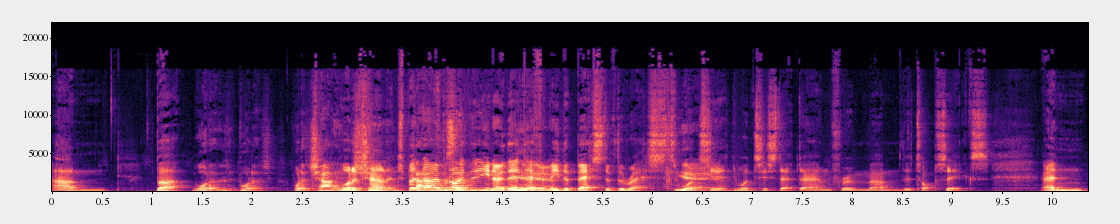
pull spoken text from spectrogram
Um, but What a what a what a challenge! what a challenge! But Battle no, but I, you know they're Yeah, definitely yeah. the best of the rest Yeah, once yeah. you once you step down from um, the top six, and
